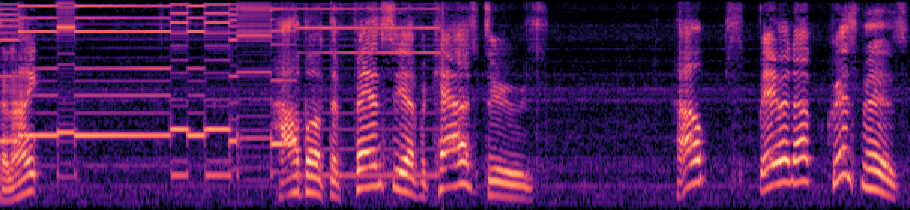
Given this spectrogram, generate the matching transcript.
Tonight, how about the fanciest of cast dudes? Help spirit up Christmas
